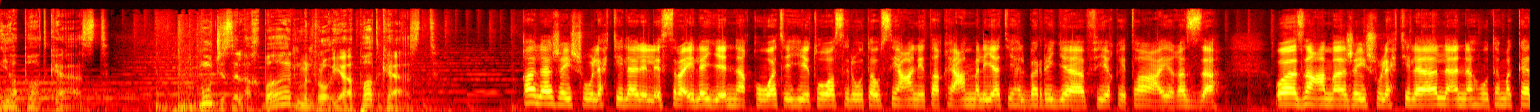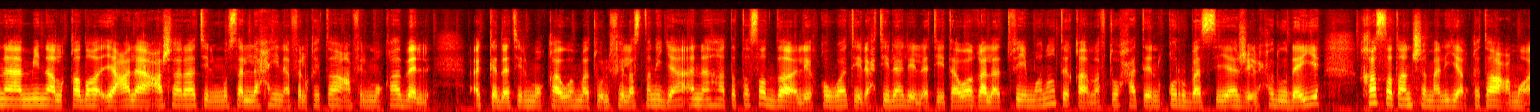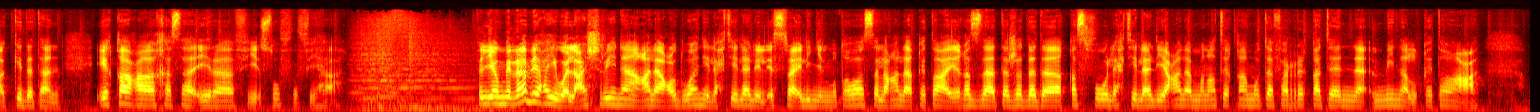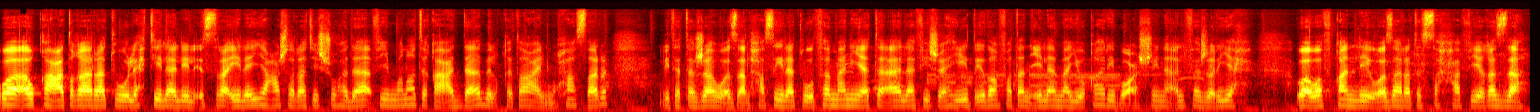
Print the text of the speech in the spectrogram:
رؤيا بودكاست. موجز الأخبار من رؤيا بودكاست. قال جيش الاحتلال الإسرائيلي إن قواته تواصل توسيع نطاق عملياتها البرية في قطاع غزة. وزعم جيش الاحتلال أنه تمكن من القضاء على عشرات المسلحين في القطاع في المقابل. أكدت المقاومة الفلسطينية أنها تتصدى لقوات الاحتلال التي توغلت في مناطق مفتوحة قرب السياج الحدودي خاصة شمالي القطاع مؤكدة إيقاع خسائر في صفوفها. في اليوم الرابع والعشرين على عدوان الاحتلال الإسرائيلي المتواصل على قطاع غزة تجدد قصف الاحتلال على مناطق متفرقة من القطاع. وأوقعت غارة الاحتلال الإسرائيلي عشرات الشهداء في مناطق عدة بالقطاع المحاصر. لتتجاوز الحصيلة ثمانية آلاف شهيد إضافة إلى ما يقارب عشرين ألف جريح. ووفقا لوزارة الصحة في غزة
